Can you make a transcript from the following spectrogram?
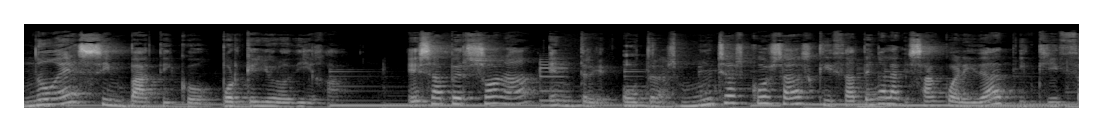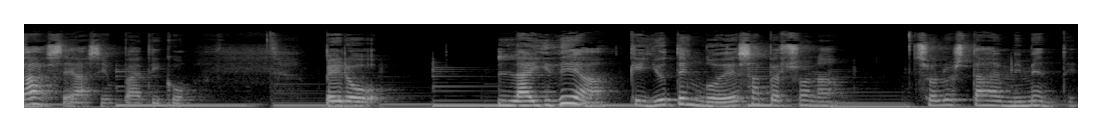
no es simpático porque yo lo diga. Esa persona, entre otras muchas cosas, quizá tenga esa cualidad y quizá sea simpático. Pero la idea que yo tengo de esa persona solo está en mi mente.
